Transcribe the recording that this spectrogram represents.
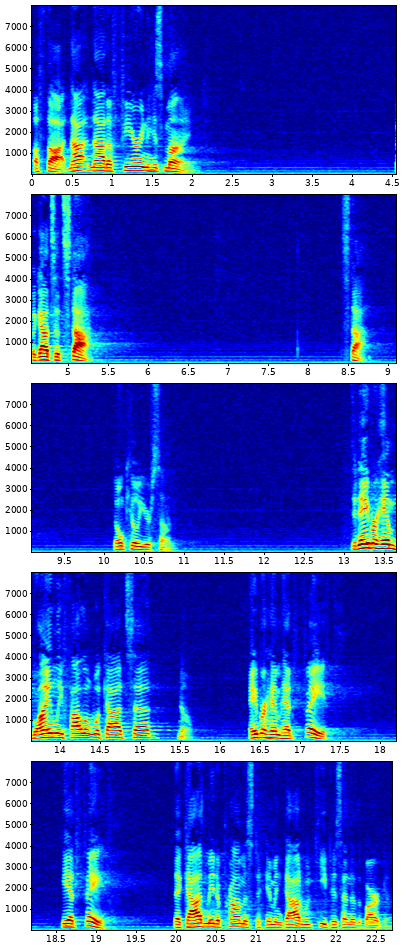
of thought, not, not a fear in his mind. But God said, Stop. Stop. Don't kill your son. Did Abraham blindly follow what God said? No. Abraham had faith. He had faith that God made a promise to him and God would keep his end of the bargain.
